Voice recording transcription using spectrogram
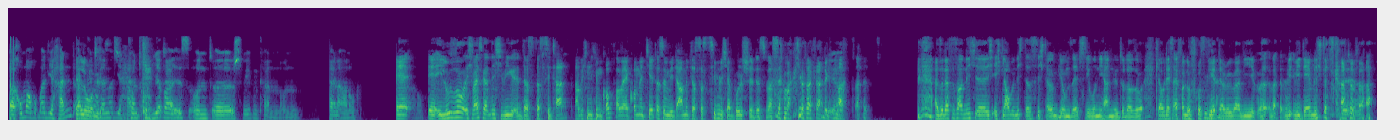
Warum auch immer die Hand Ja, abgetrennt Die Hand kontrollierbar ist und äh, schweben kann und keine Ahnung. Äh, äh, Illuso, ich weiß gerade nicht, wie das, das Zitat habe ich nicht im Kopf, aber er kommentiert das irgendwie damit, dass das ziemlicher Bullshit ist, was Abakio da gerade Ja. gemacht hat. Also das ist auch nicht, äh, ich, ich glaube nicht, dass es sich da irgendwie um Selbstironie handelt oder so. Ich glaube, der ist einfach nur frustriert darüber, wie, wie, wie dämlich das gerade Ja, ja. war.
